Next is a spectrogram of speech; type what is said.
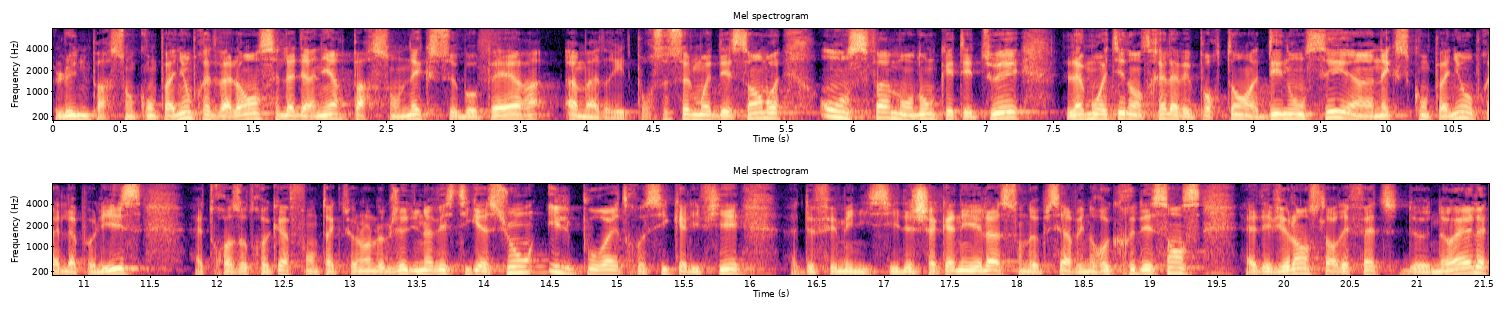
l'une par son compagnon près de Valence, la dernière par son ex-beau-père à Madrid. Pour ce seul mois de décembre, 11 femmes ont donc été tuées. La moitié d'entre elles avaient pourtant dénoncé un ex-compagnon auprès de la police. Trois autres cas font actuellement l'objet d'une investigation. Ils pourraient être aussi qualifiés de féminicide. Chaque année, hélas, on observe une recrudescence des violences lors des fêtes de Noël.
